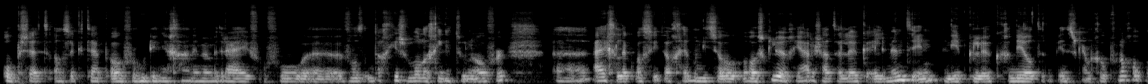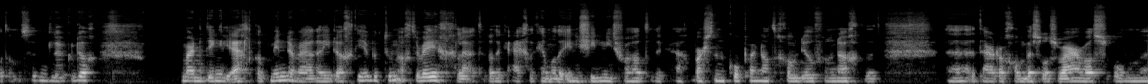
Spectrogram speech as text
opzet als ik het heb over hoe dingen gaan in mijn bedrijf. Of hoe uh, dagjes wollen gingen toen over. Uh, eigenlijk was die dag helemaal niet zo rooskleurig. Ja, er zaten leuke elementen in. En die heb ik leuk gedeeld en op Instagram groep van nogal wat een ontzettend leuke dag. Maar de dingen die eigenlijk wat minder waren die dag, die heb ik toen achterwege gelaten. Dat ik eigenlijk helemaal de energie er niet voor had. Dat ik eigenlijk barstende kop en had een groot deel van de dag. Dat uh, het daardoor gewoon best wel zwaar was om, uh,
